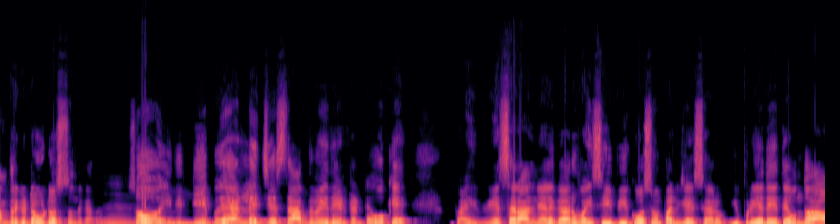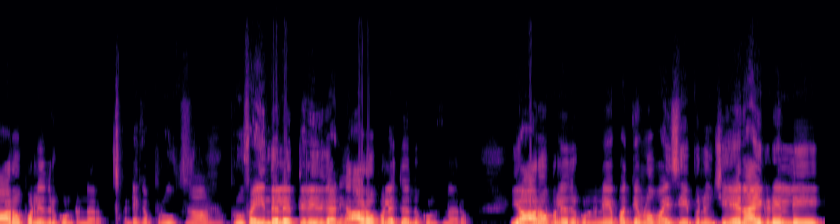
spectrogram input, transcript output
అందరికి డౌట్ వస్తుంది కదా. సో ఇది డీప్గా అనలైజ్ చేస్తే అర్థమయ్యేది ఏంటంటే ఓకే వైఎస్ఆర్ ఆంజనేయులు గారు వైసీపీ కోసం పనిచేశారు. ఇప్పుడు ఏదైతే ఉందో ఆ ఆరోపణలు ఎదుర్కొంటున్నారు. అంటే ఇంకా ప్రూఫ్ ప్రూఫ్ అయిందో లేదో తెలియదు కానీ ఆరోపణలు అయితే ఎదుర్కొంటున్నారు. ఈ ఆరోపణలు ఎదుర్కొంటున్న నేపథ్యంలో వైసీపీ నుంచి ఏ నాయకుడు వెళ్ళి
